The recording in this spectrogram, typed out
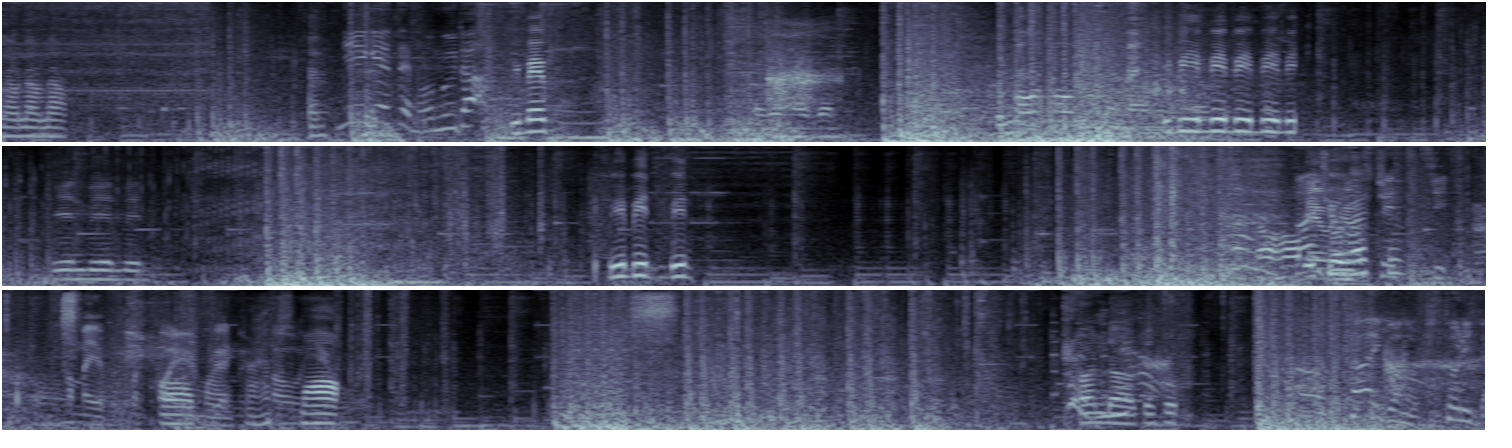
now now now 逃げても無駄 บีเมฟ Heaven, heaven. เป็นนอนนอน บีบีบีบีบี บินบินบิน บีบินบิน No, ス hold パイ Wait, ク wait, を wait. 設置 ทำไมมันปล่อย Oh ให้เพื่อน my มัน god เข้า small ตอนเดอร์แกพวก 最後の一人だ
